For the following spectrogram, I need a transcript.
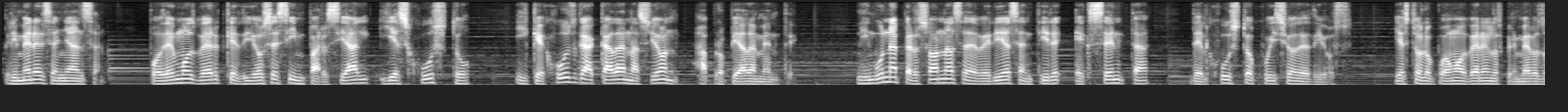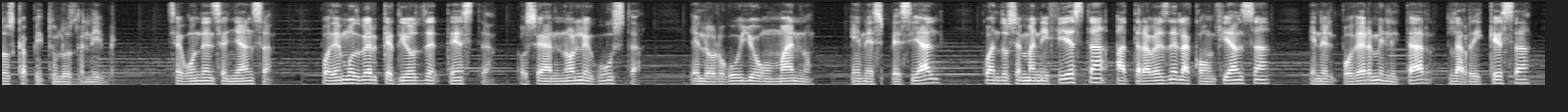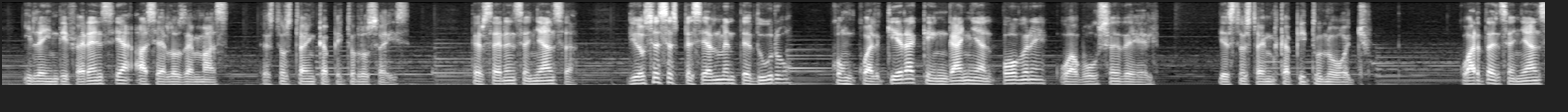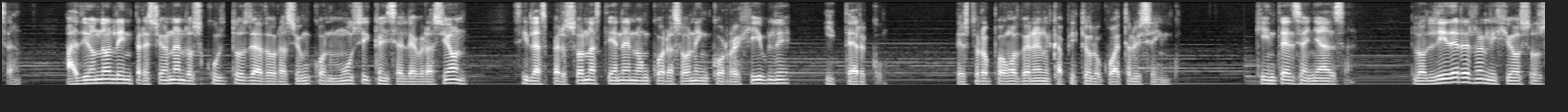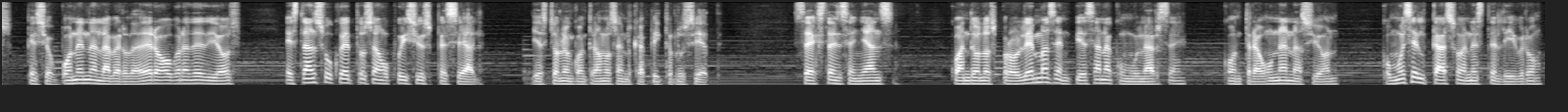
Primera enseñanza. Podemos ver que Dios es imparcial y es justo y que juzga a cada nación apropiadamente. Ninguna persona se debería sentir exenta del justo juicio de Dios. Y esto lo podemos ver en los primeros dos capítulos del libro. Segunda enseñanza, podemos ver que Dios detesta, o sea, no le gusta el orgullo humano, en especial cuando se manifiesta a través de la confianza en el poder militar, la riqueza y la indiferencia hacia los demás. Esto está en capítulo 6. Tercera enseñanza, Dios es especialmente duro con cualquiera que engañe al pobre o abuse de él. Y esto está en el capítulo 8. Cuarta enseñanza. A Dios no le impresionan los cultos de adoración con música y celebración si las personas tienen un corazón incorregible y terco. Esto lo podemos ver en el capítulo 4 y 5. Quinta enseñanza. Los líderes religiosos que se oponen a la verdadera obra de Dios están sujetos a un juicio especial. Y esto lo encontramos en el capítulo 7. Sexta enseñanza. Cuando los problemas empiezan a acumularse contra una nación, como es el caso en este libro,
